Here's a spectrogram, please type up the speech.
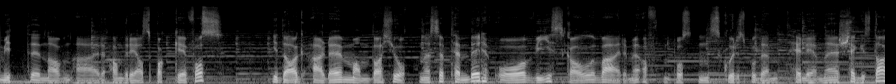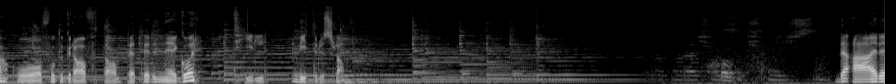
Mitt navn er Andreas Bakke Foss. I dag er det mandag 28.9, og vi skal være med Aftenpostens korrespondent Helene Skjeggestad og fotograf Dan Petter Negård til Hviterussland. Det er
